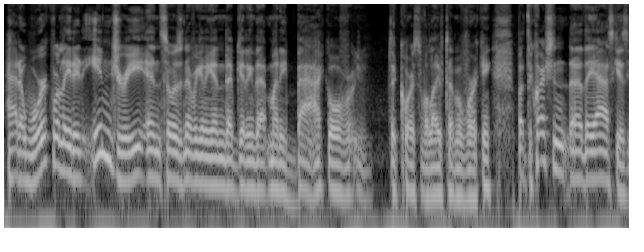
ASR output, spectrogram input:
Had a work-related injury, and so is never going to end up getting that money back over the course of a lifetime of working. But the question uh, they ask is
